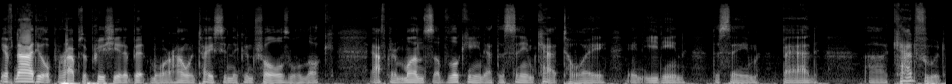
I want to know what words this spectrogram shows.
If not, he will perhaps appreciate a bit more how enticing the controls will look after months of looking at the same cat toy and eating the same bad uh, cat food.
